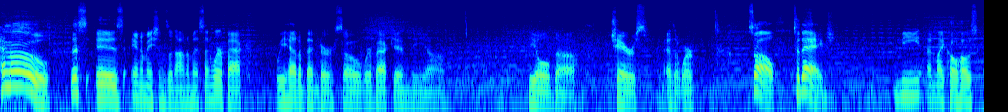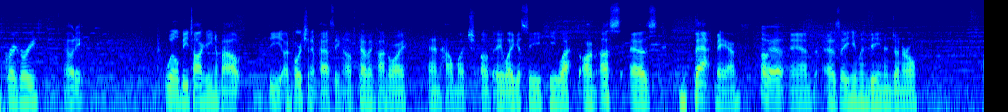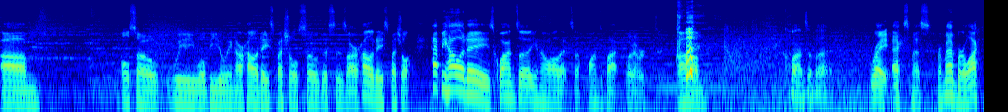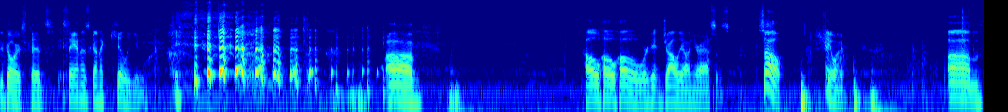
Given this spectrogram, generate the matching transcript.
Hello, this is Animations Anonymous, and we're back. We had a bender, so we're back in the uh, the old uh, chairs, as it were. So today, me and my co-host Gregory Howdy. will be talking about the unfortunate passing of Kevin Conroy and how much of a legacy he left on us as Batman Oh yeah. and as a human being in general. Um, also, we will be doing our holiday special, so this is our holiday special. Happy holidays, Kwanzaa, you know all that stuff, Kwanzaa bot, whatever. Um, Kwanzaa bot. right, Xmas. Remember, lock your doors, kids. Santa's gonna kill you. Um, ho ho ho, we're getting jolly on your asses. So, anyway, um,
